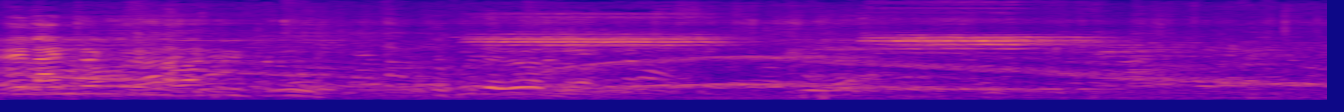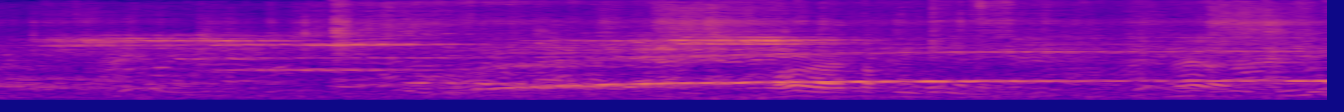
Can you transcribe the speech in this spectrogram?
এই লাইন ব্রেক করে না লাইন ব্রেক করে Yeah.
